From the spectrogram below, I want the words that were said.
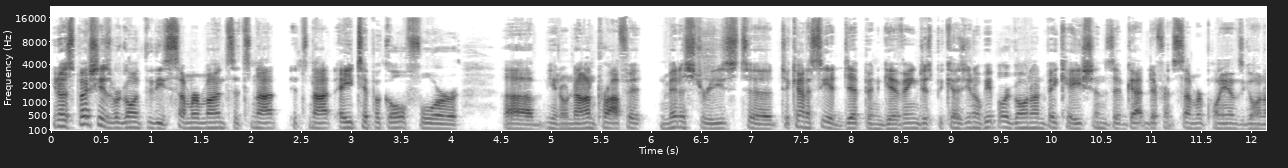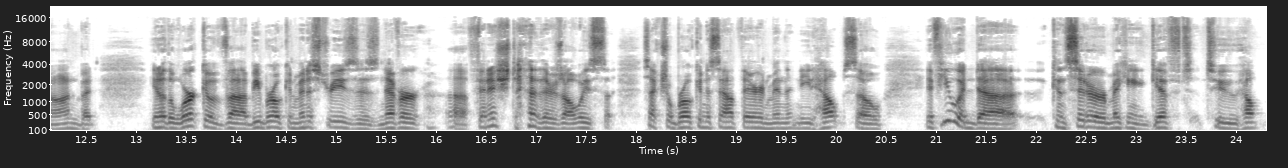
you know, especially as we're going through these summer months, it's not it's not atypical for uh, you know nonprofit ministries to to kind of see a dip in giving, just because you know people are going on vacations, they've got different summer plans going on, but you know, the work of uh, Be Broken Ministries is never uh, finished. There's always sexual brokenness out there and men that need help. So if you would uh, consider making a gift to help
